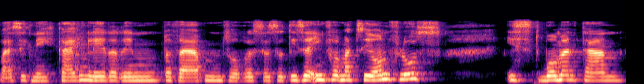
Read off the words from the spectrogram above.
weiß ich nicht, Geigenlehrerin bewerben, sowas. Also dieser Informationfluss ist momentan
